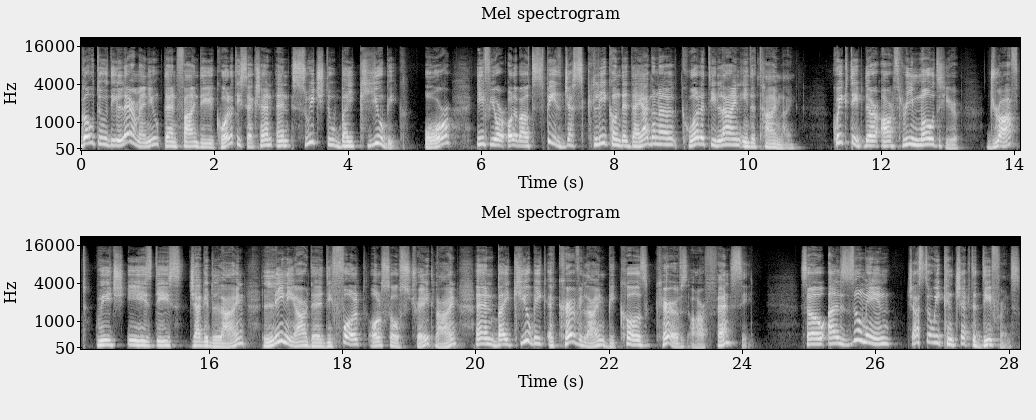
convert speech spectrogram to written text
Go to the layer menu, then find the quality section and switch to bicubic. Or if you're all about speed, just click on the diagonal quality line in the timeline. Quick tip, there are three modes here. Draft, which is this jagged line, linear, the default, also straight line, and bicubic, a curvy line, because curves are fancy. So I'll zoom in just so we can check the difference.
